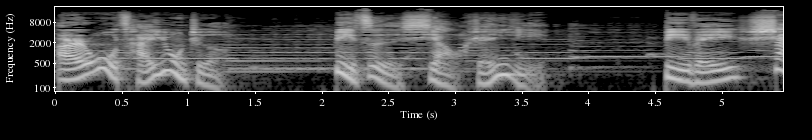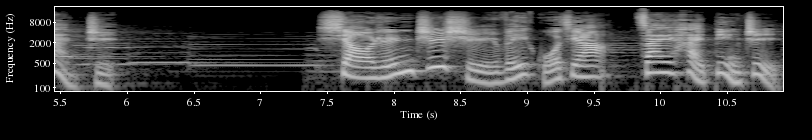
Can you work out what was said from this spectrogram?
而务财用者，必自小人矣。彼为善之。小人之使为国家，灾害并至，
